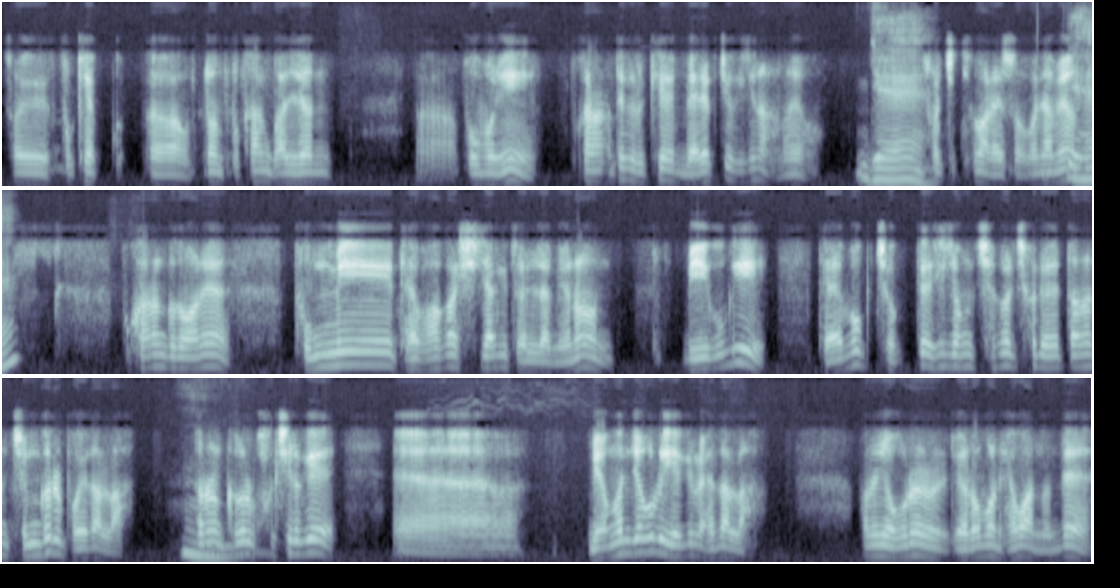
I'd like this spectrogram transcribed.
소위 북핵 어, 어떤 북한 관련 어, 부분이 북한한테 그렇게 매력적이지는 않아요. 예. 솔직히 말해서 왜냐하면 예. 북한은 그 동안에 북미 대화가 시작이 되려면은 미국이 대북 적대시 정책을 철회했다는 증거를 보여달라. 또는 음. 그걸 확실하게 에, 명언적으로 얘기를 해달라 하는 요구를 여러 번 해왔는데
